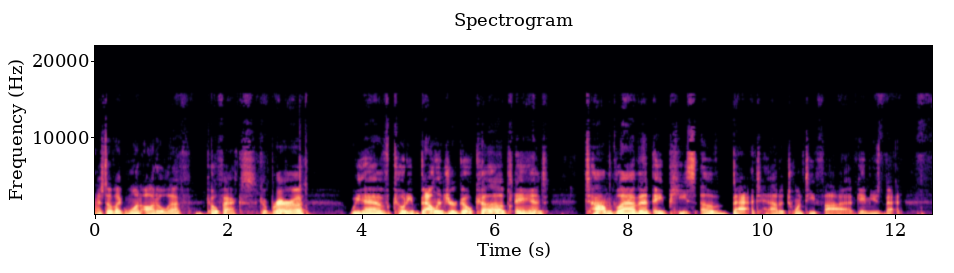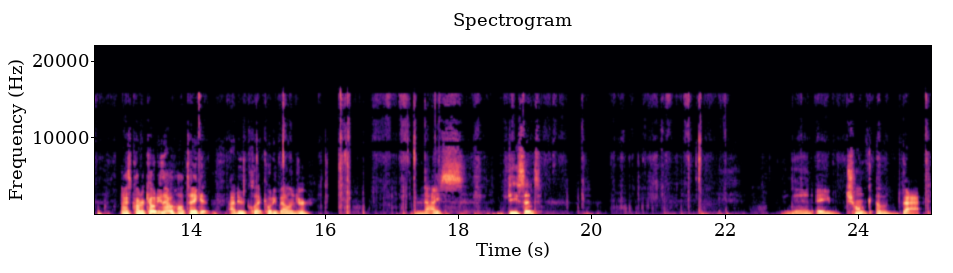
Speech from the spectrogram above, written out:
I still have like one auto left. Koufax, Cabrera. We have Cody Bellinger, go Cubs, and Tom Glavine, a piece of bat out of 25. Game used bat. Nice Carter Cody, though. I'll take it. I do collect Cody Bellinger. Nice. Decent. And then a chunk of bat.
